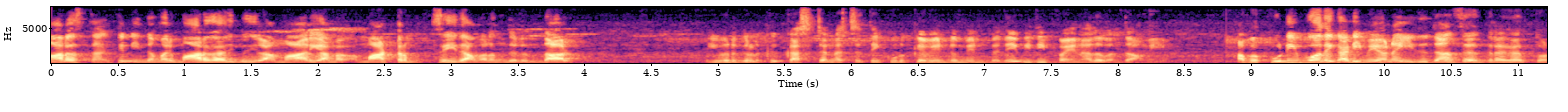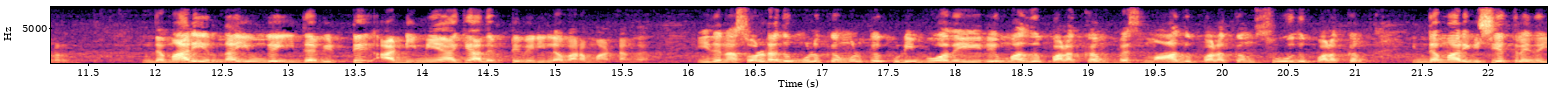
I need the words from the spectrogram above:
மாரஸ்தானத்தில் இந்த மாதிரி மாரகாதிபதியில் மாறி அம மாற்றம் செய்து அமர்ந்திருந்தால் இவர்களுக்கு கஷ்ட நஷ்டத்தை கொடுக்க வேண்டும் என்பதே விதிப்பயனாக வந்து அமையும். அப்போ குடிபோதைக்கு அடிமையான இதுதான் சார் கிரக தொடர்பு இந்த மாதிரி இருந்தால் இவங்க இதை விட்டு அடிமையாகி அதை விட்டு வெளியில் வரமாட்டாங்க. இதை நான் சொல்கிறது முழுக்க முழுக்க குடி போதையிலும் மது பழக்கம் ப்ளஸ் மாது பழக்கம் சூது பழக்கம் இந்த மாதிரி விஷயத்தில் இந்த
